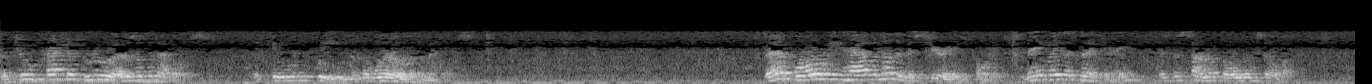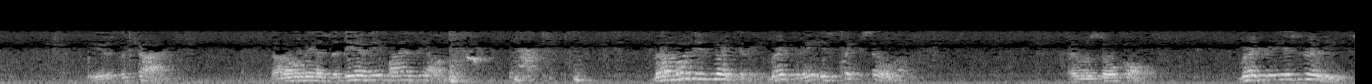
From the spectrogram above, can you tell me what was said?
The two precious rulers of the metals, the king and queen of the world of the metals. Therefore, we have another mysterious point, namely that Mercury is the son of gold and silver. He is the child, not only as the deity, but as the element. Now, what is Mercury? Mercury is quicksilver, and was so called. Mercury is Hermes,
